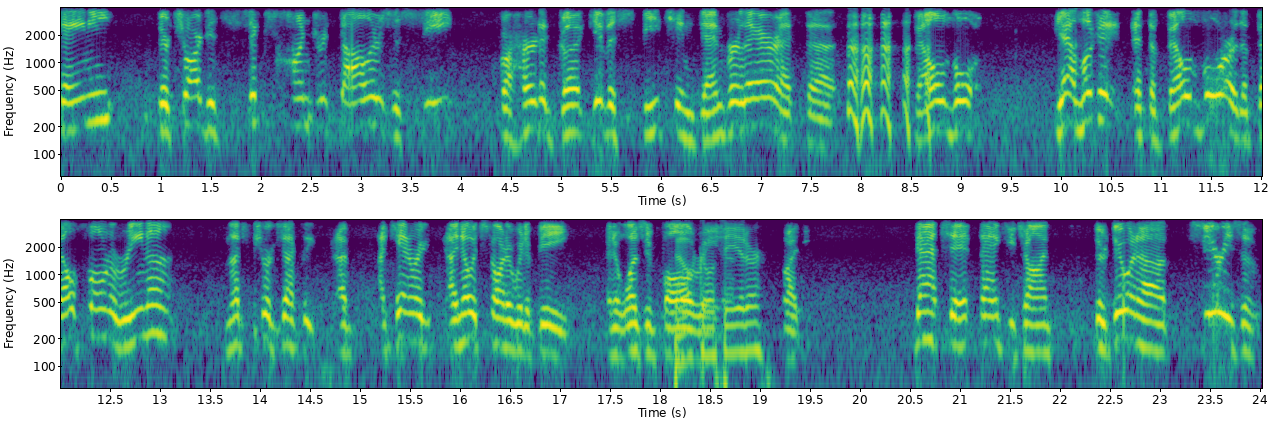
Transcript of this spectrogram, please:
Cheney? They're charging six hundred dollars a seat for her to go give a speech in Denver there at the Belvoir. Yeah, look at at the Belvoir or the Belphone Arena. I'm not sure exactly. I, I can't. Re- I know it started with a B, and it wasn't Ball Belco Arena. Theater. But that's it. Thank you, John. They're doing a series of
